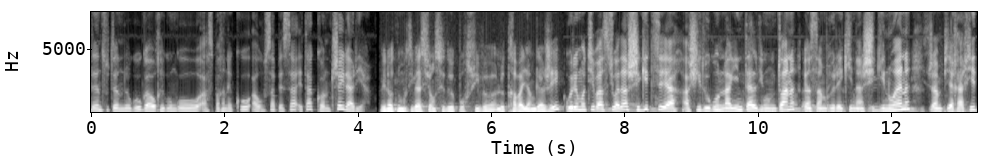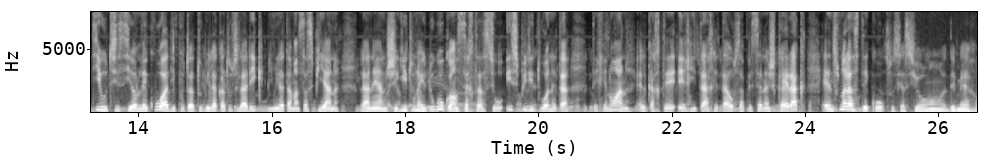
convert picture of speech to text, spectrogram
den zuten dugu gaur egungo azparneko hauzapesa eta kontseilaria. Notre motivation, c'est de poursuivre le travail engagé. Gure motivazioa da segitzea hasi dugun lagintaldi untan, Vincent Brurekin hasi ginuen, Jean-Pierre Arrieti utzi zion lekua diputatu bilakatu zelarik 2008an. Lanean segitu nahi dugu konzertazio espirituan eta terrenoan elkarte, erritar eta usapezen eskaerak entzunarazteko. Association des maires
